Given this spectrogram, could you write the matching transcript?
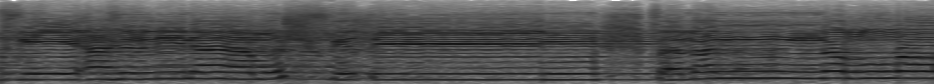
في أهلنا مشفقين فمن الله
